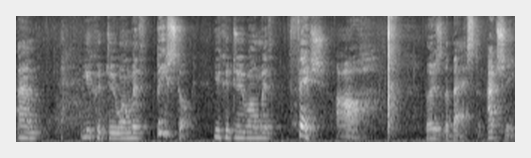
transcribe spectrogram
Um, you could do one with beef stock. You could do one with fish. Ah, those are the best. Actually,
